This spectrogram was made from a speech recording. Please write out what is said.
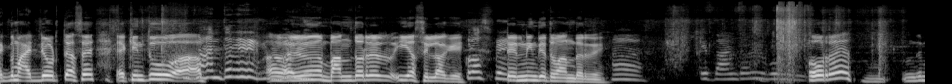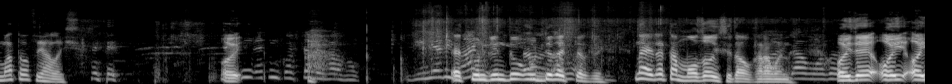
একদম আইডিয়া উঠতে আছে। এ কিন্তু বান্দরের ইয়া ছিল আগে। ট্রেনিং দিত বান্দরের। হ্যাঁ। বান্দরের ওরে মাথা হচ্ছে হালাইস। ওই এখন কিন্তু উঠতে যাইতেছে। না এটা একটা মজা হইছে তাও খারাপ হয় না। ওই যে ওই ওই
